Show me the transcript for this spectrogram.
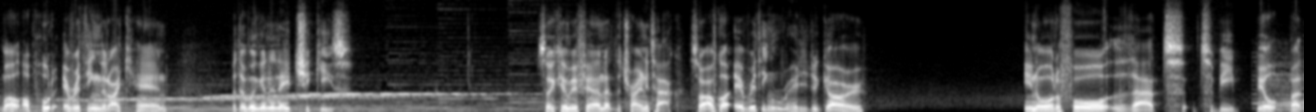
Well, I'll put everything that I can, but then we're going to need chickies. So it can be found at the train attack. So I've got everything ready to go in order for that to be built. But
